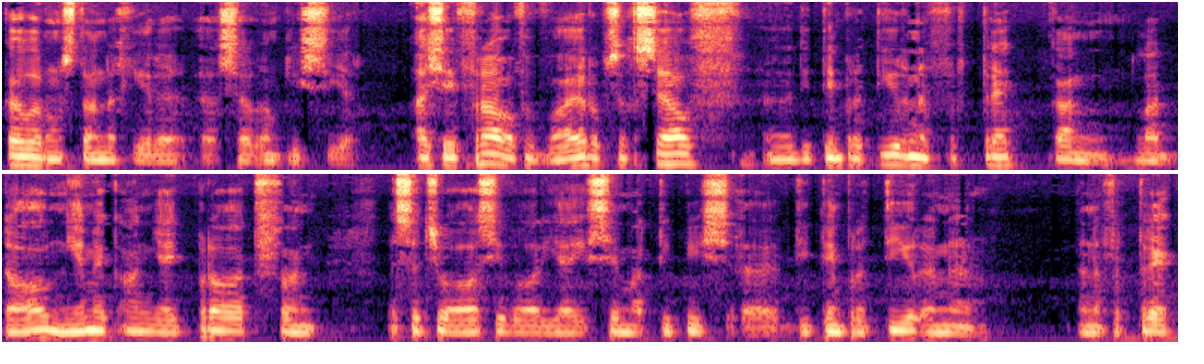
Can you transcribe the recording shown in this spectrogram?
kouer omstandighede uh, sou impliseer. As jy vra of 'n waier op sigself uh, die temperatuur in 'n vertrek kan laat daal, neem ek aan jy praat van 'n situasie waar jy sê maar tipies uh, die temperatuur in 'n in 'n vertrek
